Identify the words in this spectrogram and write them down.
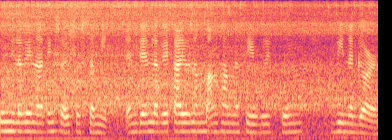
yung nilagay nating soy sauce sa meat. And then, lagay tayo ng maanghang na favorite kong vinegar.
